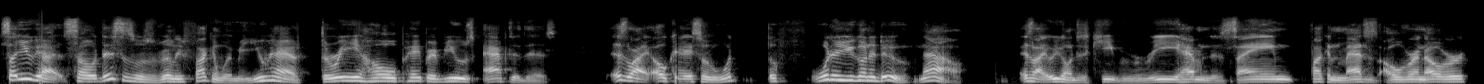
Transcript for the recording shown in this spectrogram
So you got so this is was really fucking with me. You have three whole pay per views after this. It's like okay, so what the what are you gonna do now? It's like we're gonna just keep re having the same fucking matches over and over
